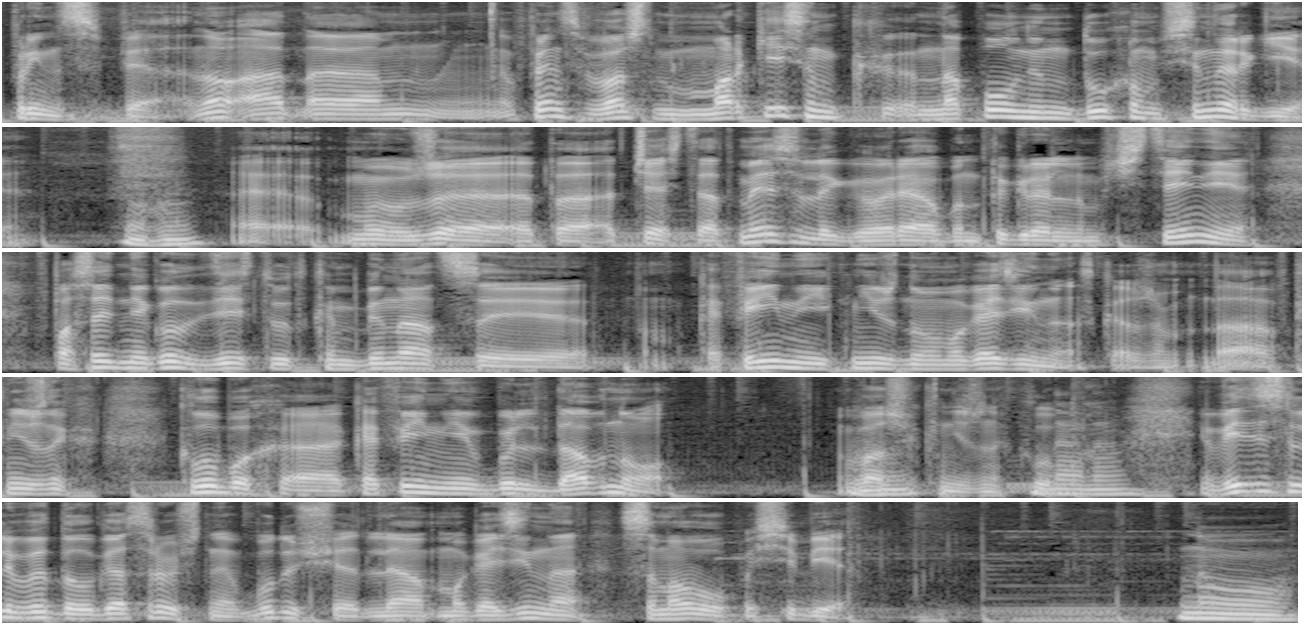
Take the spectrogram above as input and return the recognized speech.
в принципе. Ну, а, а, в принципе, ваш маркетинг наполнен духом синергии. Угу. Мы уже это отчасти отметили, говоря об интегральном чтении. В последние годы действуют комбинации там, кофейни и книжного магазина, скажем. Да, в книжных клубах э, кофейни были давно в ваших mm книжных клубах. Да, да. Видите ли вы долгосрочное будущее для магазина самого по себе? Ну,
